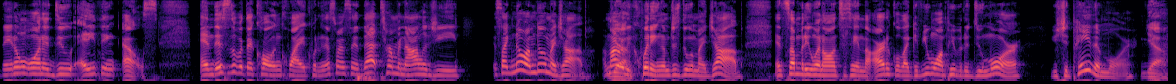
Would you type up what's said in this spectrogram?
They don't want to do anything else. And this is what they're calling quiet quitting. That's why I said that terminology. It's like, no, I'm doing my job. I'm not Yeah. really quitting. I'm just doing my job. And somebody went on to say in the article, like, if you want people to do more, you should pay them more. Yeah.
